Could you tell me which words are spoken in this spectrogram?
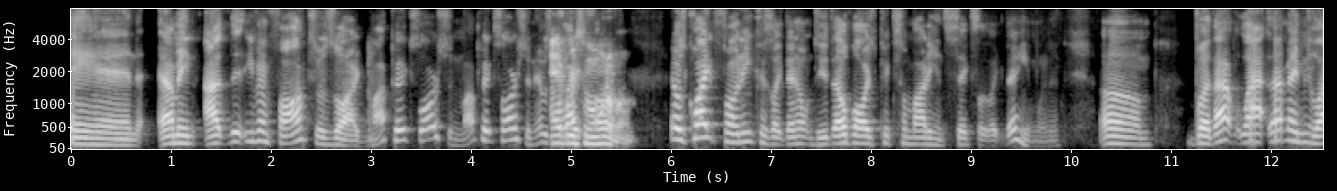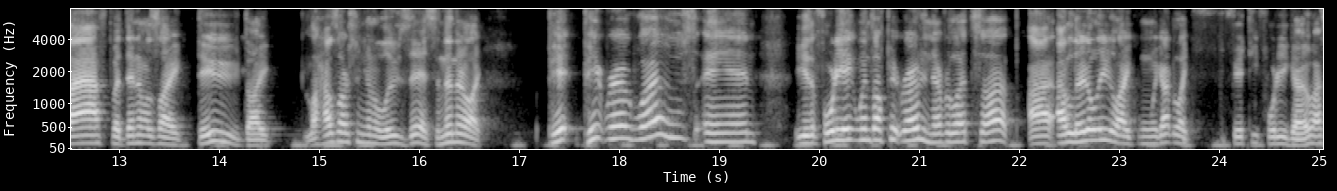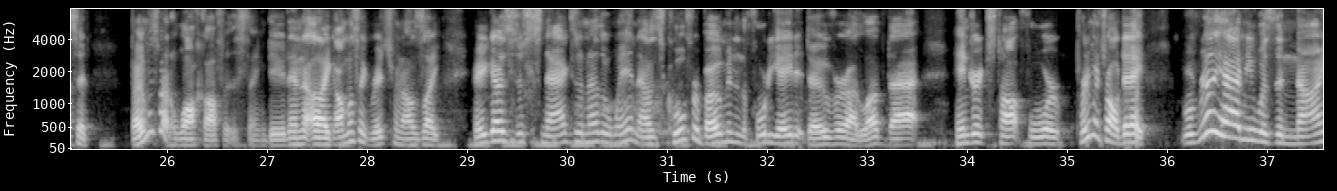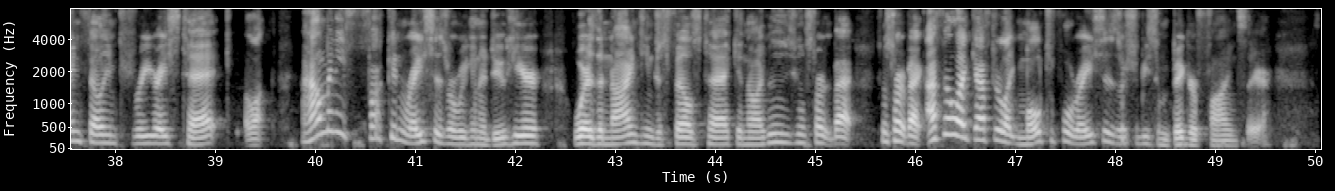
And I mean, I even Fox was like, "My pick's Larson, my pick's Larson." It was every single one of them. It was quite funny because like they don't do they'll always pick somebody in six like they ain't winning. Um, but that la- that made me laugh. But then it was like, dude, like how's Larson gonna lose this? And then they're like, pit pit road woes, and either 48 wins off pit road and never lets up. I, I literally like when we got to like 50, 40 to go, I said. Bowman's about to walk off of this thing, dude. And uh, like almost like Richmond, I was like, here you guys just snags another win. I was cool for Bowman in the 48 at Dover. I love that. Hendricks top four pretty much all day. What really had me was the nine failing pre-race tech. How many fucking races are we gonna do here where the nine team just fails tech and they're like, oh, he's gonna start it back. He's gonna start back. I feel like after like multiple races, there should be some bigger fines there.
